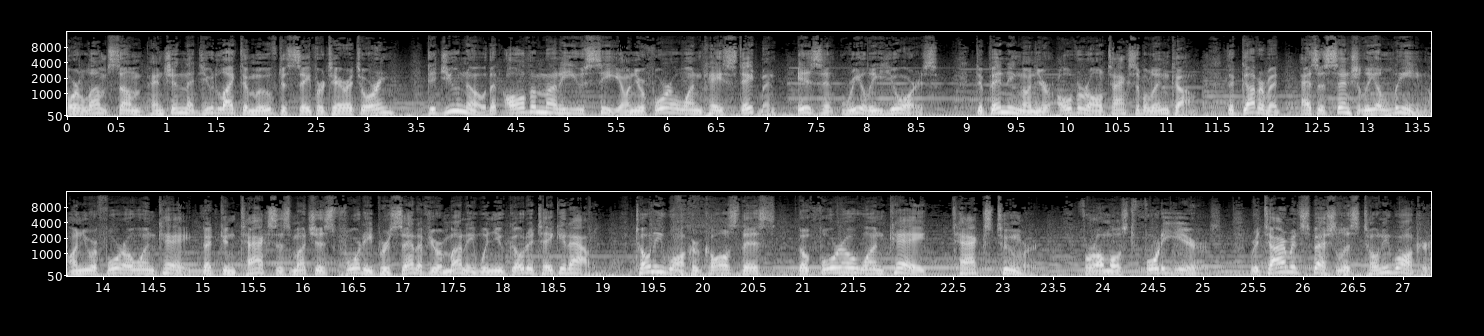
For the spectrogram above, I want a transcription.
or lump sum pension that you'd like to move to safer territory? Did you know that all the money you see on your 401k statement isn't really yours? Depending on your overall taxable income, the government has essentially a lien on your 401k that can tax as much as 40% of your money when you go to take it out. Tony Walker calls this the 401k tax tumor. For almost 40 years, retirement specialist Tony Walker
